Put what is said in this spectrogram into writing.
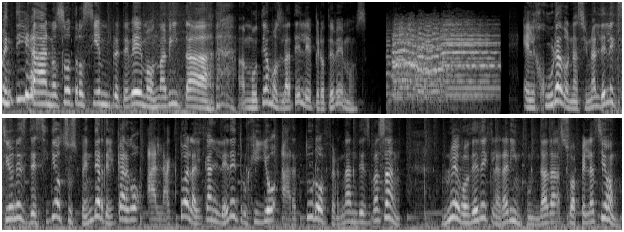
mentira, nosotros siempre te vemos, Mavita. Muteamos la tele, pero te vemos. El Jurado Nacional de Elecciones decidió suspender del cargo al actual alcalde de Trujillo, Arturo Fernández Bazán, luego de declarar infundada su apelación.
